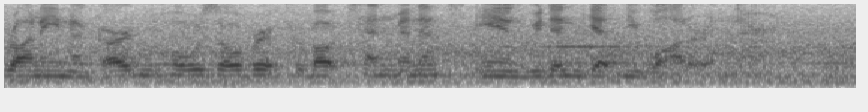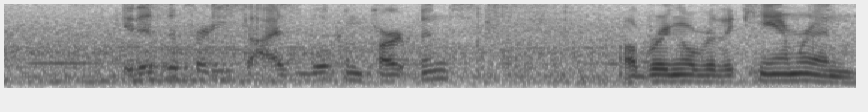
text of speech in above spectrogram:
running a garden hose over it for about 10 minutes and we didn't get any water in there. It is a pretty sizable compartment. I'll bring over the camera and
